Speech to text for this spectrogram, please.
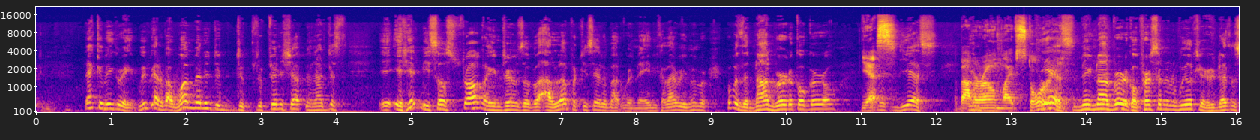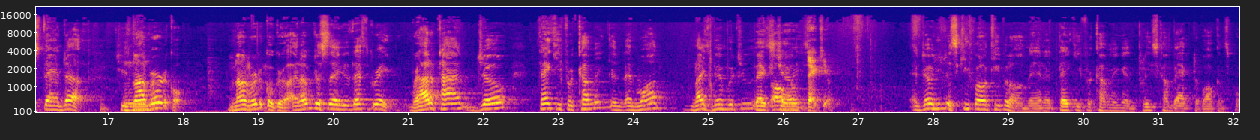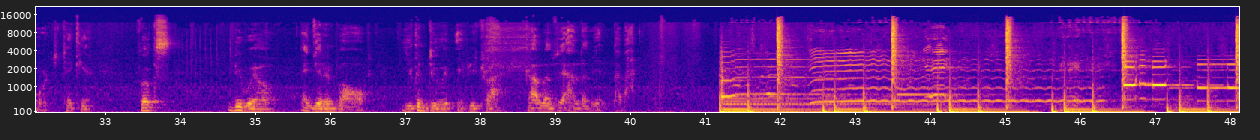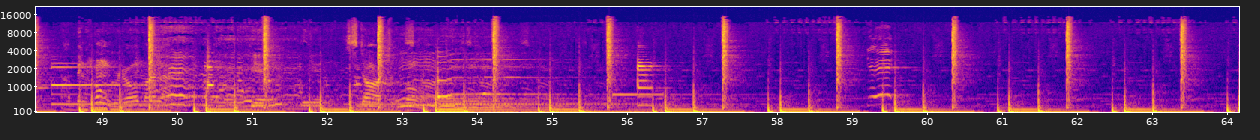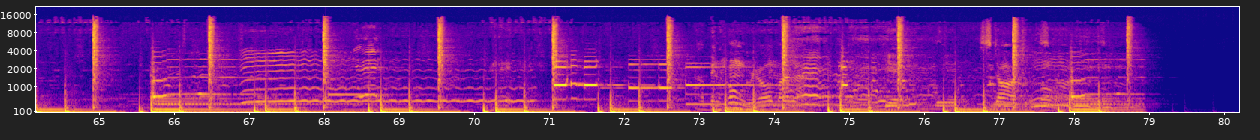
That could be great. We've got about one minute to, to, to finish up, and I just, it, it hit me so strongly in terms of, I love what you said about Renee, because I remember, what was the non-vertical girl? yes, Yes. About her own life story. Yes, being non-vertical, person in a wheelchair who doesn't stand up. She's mm-hmm. non-vertical, non-vertical girl. And I'm just saying that that's great. We're out of time. Joe, thank you for coming. And, and Juan, nice being with you Thanks, Joe. always. Thank you. And Joe, you just keep on keeping on, man. And thank you for coming. And please come back to Vulcan's Forge. Take care. Folks, be well and get involved. You can do it if you try. God loves you. I love you. Mm-hmm.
